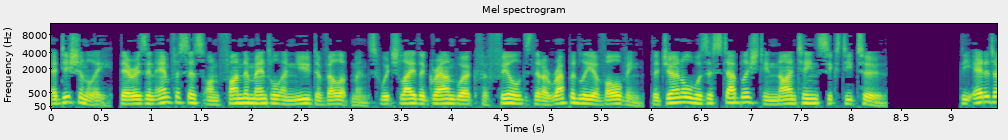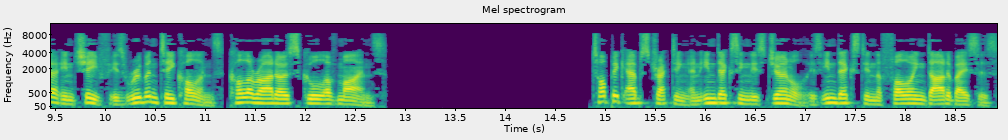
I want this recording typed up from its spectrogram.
Additionally, there is an emphasis on fundamental and new developments which lay the groundwork for fields that are rapidly evolving. The journal was established in 1962. The editor-in-chief is Reuben T. Collins, Colorado School of Mines. Topic abstracting and indexing This journal is indexed in the following databases,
